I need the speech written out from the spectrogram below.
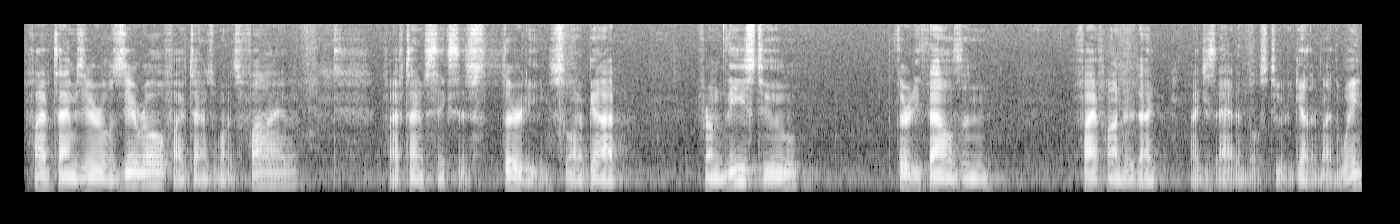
5 times 0 is 0, 5 times 1 is 5, 5 times 6 is 30. So I've got from these two, 30,500. I, I just added those two together, by the way.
